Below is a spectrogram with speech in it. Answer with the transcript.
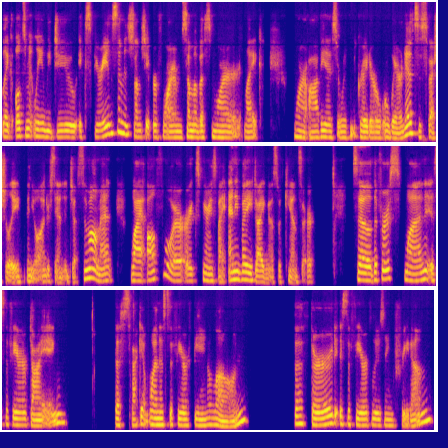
like ultimately we do experience them in some shape or form. Some of us more like more obvious or with greater awareness, especially, and you'll understand in just a moment why all four are experienced by anybody diagnosed with cancer. So the first one is the fear of dying. The second one is the fear of being alone. The third is the fear of losing freedom.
